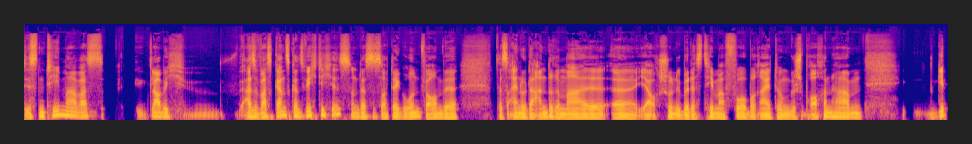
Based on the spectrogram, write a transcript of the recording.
ist ein Thema, was, glaube ich, also was ganz, ganz wichtig ist. Und das ist auch der Grund, warum wir das ein oder andere Mal äh, ja auch schon über das Thema Vorbereitung gesprochen haben. Gib,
